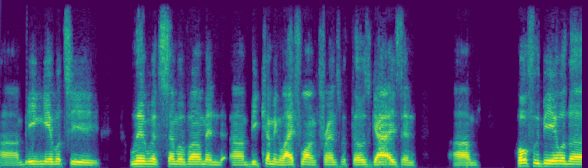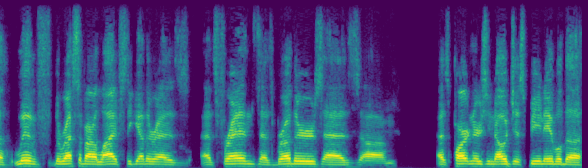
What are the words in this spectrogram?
um, being able to live with some of them and um, becoming lifelong friends with those guys and um, hopefully be able to live the rest of our lives together as as friends, as brothers, as um, as partners. You know, just being able to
